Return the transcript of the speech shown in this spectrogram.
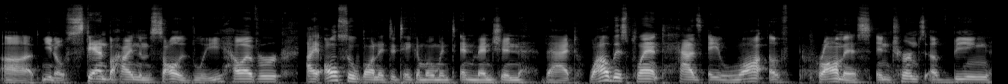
uh, you know, stand behind them solidly. However, I also wanted to take a moment and mention that while this plant has a lot of promise in terms of being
